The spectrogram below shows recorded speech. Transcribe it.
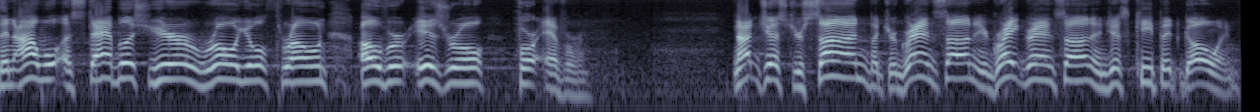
then I will establish your royal throne over Israel forever. Not just your son, but your grandson and your great grandson, and just keep it going.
